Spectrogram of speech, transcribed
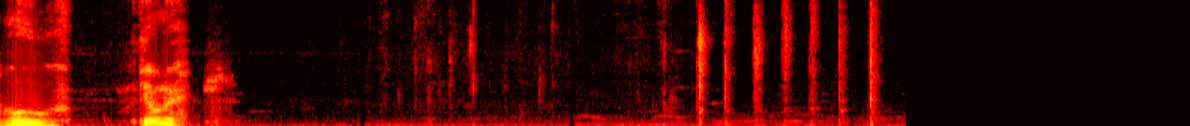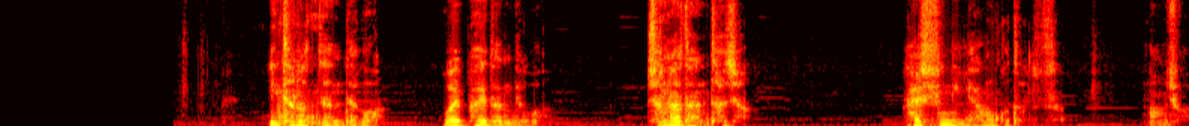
어우, 개운해. 인터넷도 안 되고, 와이파이도 안 되고, 전화도 안 터져. 할 수 있는 게 아무것도 없어. 너무 좋아.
